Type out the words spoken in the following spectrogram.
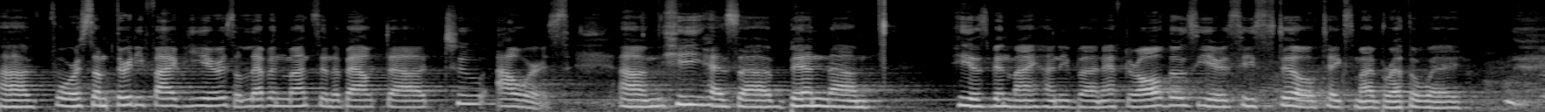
uh, for some 35 years, 11 months, and about uh, two hours. Um, he has uh, been. Um, he has been my honey bun. After all those years, he still takes my breath away.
